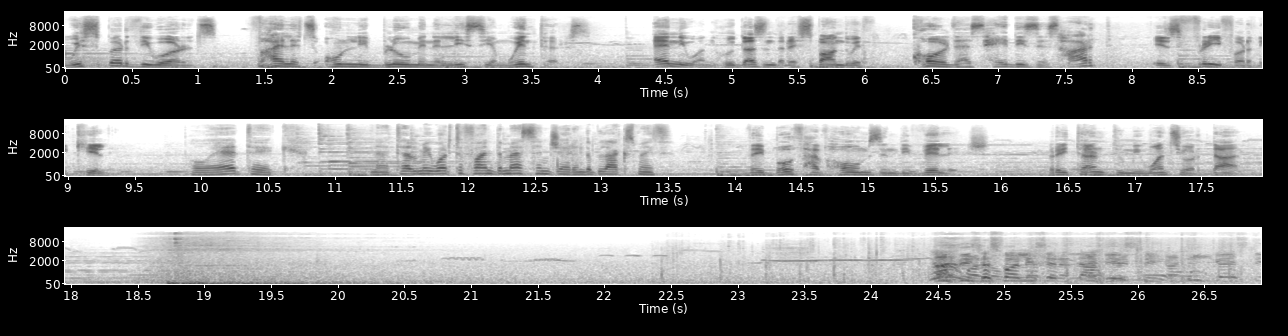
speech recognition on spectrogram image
Whisper the words, violets only bloom in Elysium winters. Anyone who doesn't respond with, cold as Hades' heart, is free for the killing. Poetic. Now tell me where to find the messenger and the blacksmith. They both have homes in the village. Return to me once you're done. Είσαι ασφαλής εν ελάβει εστί. Ούκα εστί.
